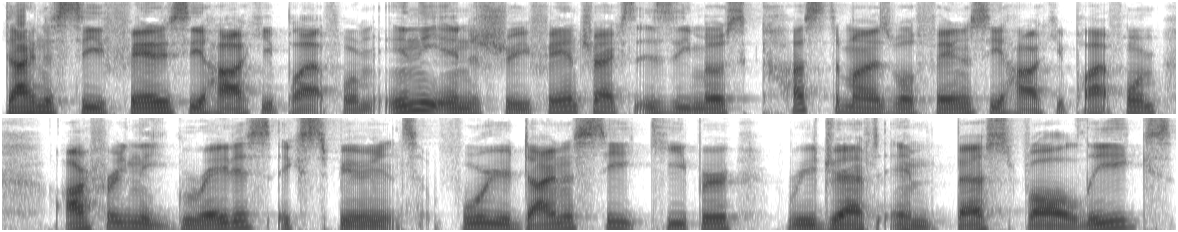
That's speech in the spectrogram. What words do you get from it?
dynasty fantasy hockey platform in the industry, Fantrax is the most customizable fantasy hockey platform, offering the greatest experience for your dynasty, keeper, redraft, and best ball leagues.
